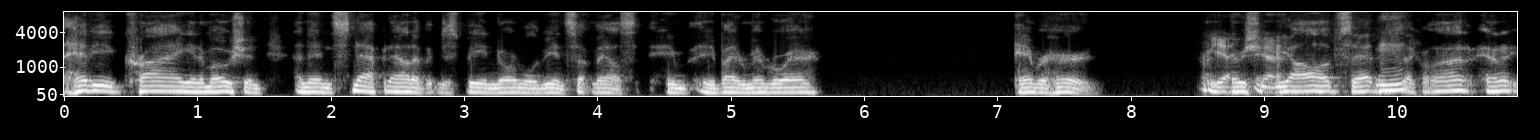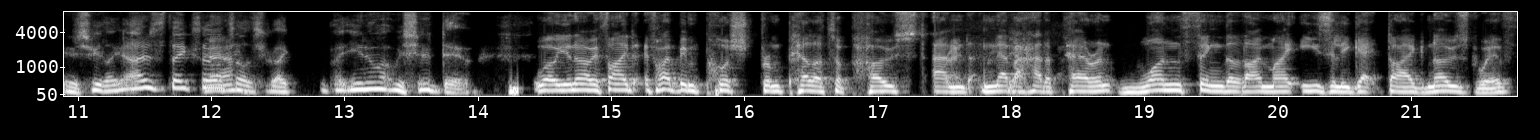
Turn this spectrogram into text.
heavy crying and emotion, and then snapping out of it, just being normal, and being something else. Anybody remember where? Amber Heard. Yeah, Or she'd yeah. be all upset. And she's mm-hmm. like, well, I, don't, she'd be like, I just think so. and so. She'd be like, but you know what we should do? Well, you know, if I'd if I'd been pushed from pillar to post and never had a parent, one thing that I might easily get diagnosed with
